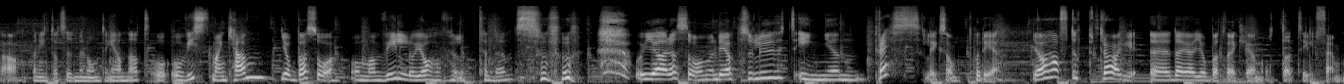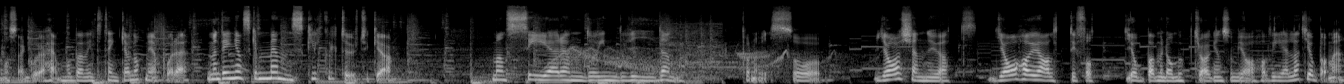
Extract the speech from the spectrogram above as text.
ja, man inte har tid med någonting annat. Och, och, visst, man kan jobba så om man vill och jag har väl en tendens att göra så, men det är absolut ingen press liksom, på det. Jag har haft uppdrag eh, där jag har jobbat verkligen 8 till 5 och sen går jag hem och behöver inte tänka något mer på det. Men det är en ganska mänsklig kultur tycker jag. Man ser ändå individen på något vis. Och jag känner ju att jag har ju alltid fått jobba med de uppdragen som jag har velat jobba med.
